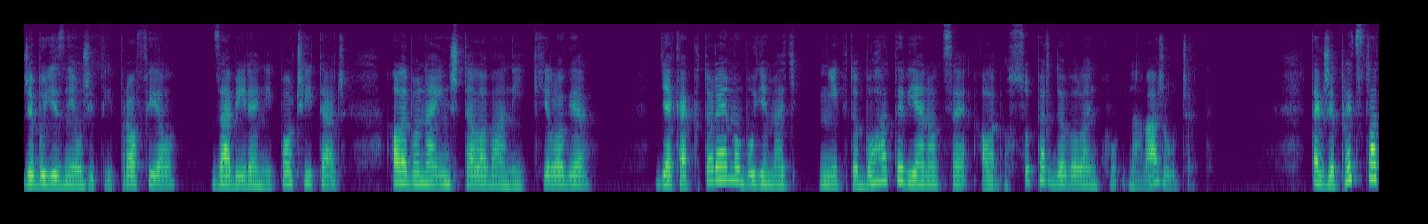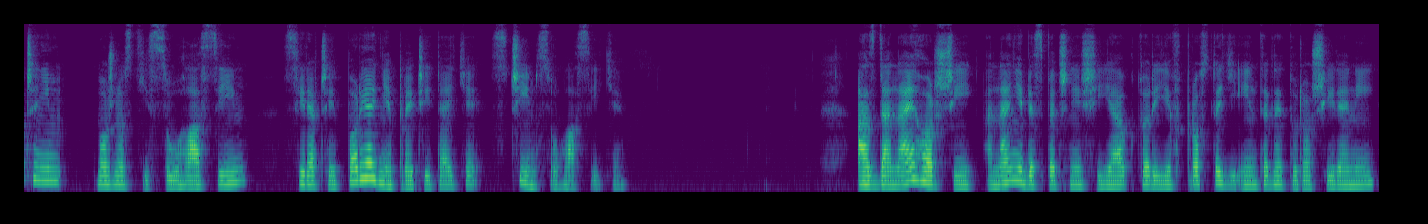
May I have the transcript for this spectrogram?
že bude zneužitý profil, zavírený počítač alebo nainštalovaný kiloger, vďaka ktorému bude mať niekto bohaté Vianoce alebo super dovolenku na váš účet. Takže pred stlačením možnosti súhlasím si radšej poriadne prečítajte, s čím súhlasíte. A zda najhorší a najnebezpečnejší jav, ktorý je v prostredí internetu rozšírený,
